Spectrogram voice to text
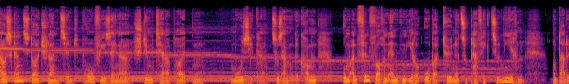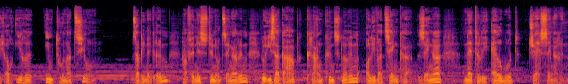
Aus ganz Deutschland sind Profisänger, Stimmtherapeuten, Musiker zusammengekommen, um an fünf Wochenenden ihre Obertöne zu perfektionieren und dadurch auch ihre Intonation. Sabine Grimm, Harfenistin und Sängerin, Luisa Gab, Klangkünstlerin, Oliver Zenker, Sänger, Natalie Elwood, Jazzsängerin.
